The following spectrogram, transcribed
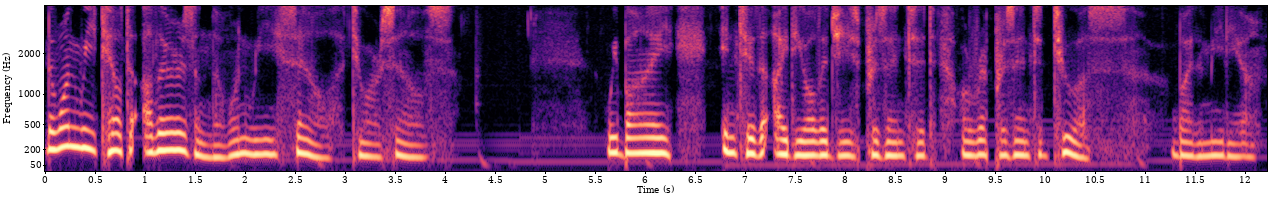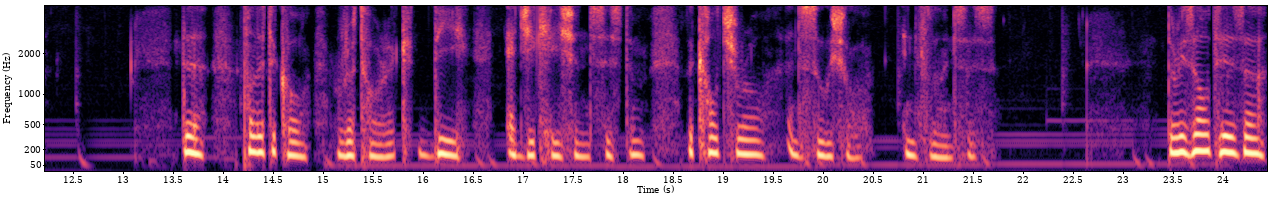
The one we tell to others and the one we sell to ourselves. We buy into the ideologies presented or represented to us by the media. The political rhetoric, the education system, the cultural and social influences. The result is a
